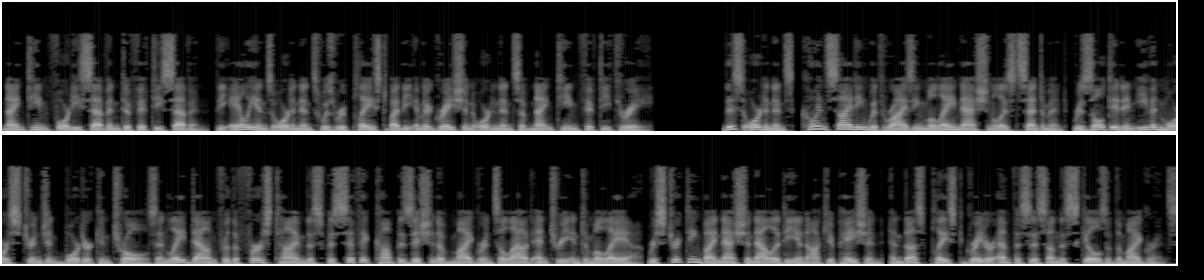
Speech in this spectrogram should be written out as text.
1947–57, the Aliens Ordinance was replaced by the Immigration Ordinance of 1953. This ordinance, coinciding with rising Malay nationalist sentiment, resulted in even more stringent border controls and laid down for the first time the specific composition of migrants allowed entry into Malaya, restricting by nationality and occupation, and thus placed greater emphasis on the skills of the migrants.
